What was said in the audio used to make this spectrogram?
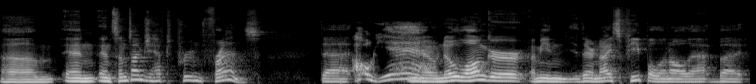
Um, and and sometimes you have to prune friends that. Oh yeah. You know, no longer. I mean, they're nice people and all that, but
